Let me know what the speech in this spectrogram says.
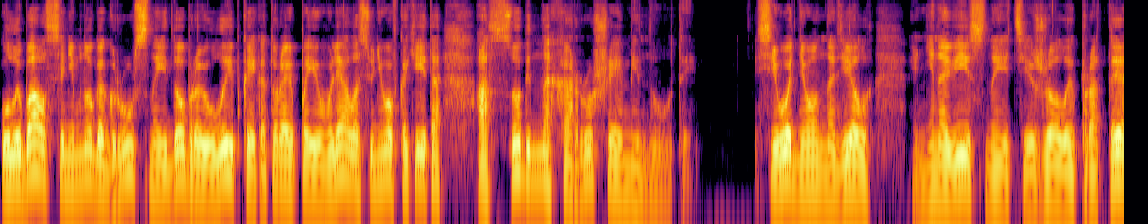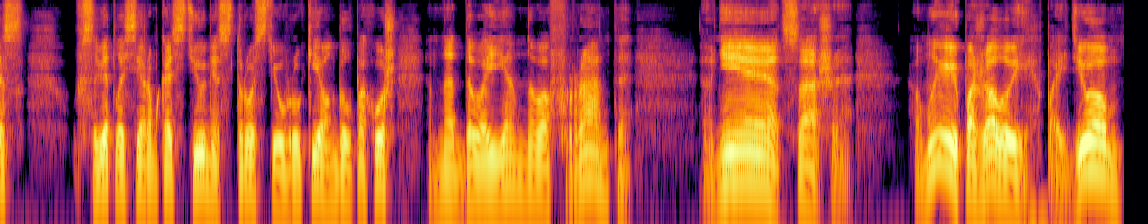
улыбался немного грустной и доброй улыбкой, которая появлялась у него в какие-то особенно хорошие минуты. Сегодня он надел ненавистный тяжелый протез, в светло-сером костюме с тростью в руке он был похож на довоенного франта. — Нет, Саша, мы, пожалуй, пойдем.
